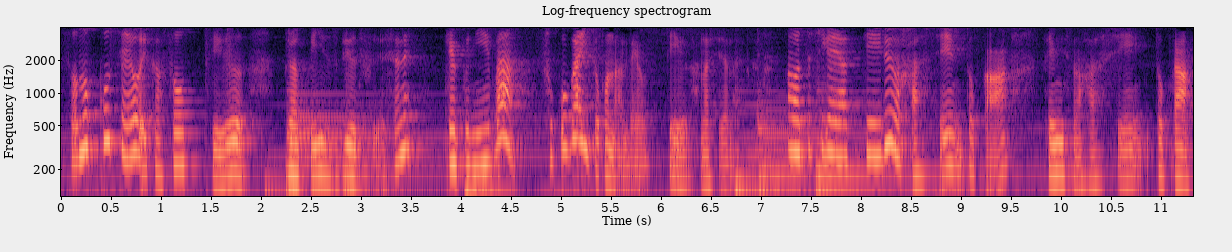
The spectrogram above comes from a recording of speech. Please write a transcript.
その個性を生かそうっていう Black is beautiful ですよね。逆に言えばそこがいいとこなんだよっていう話じゃないですか。私がやっている発信とかフェミニストの発信とか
